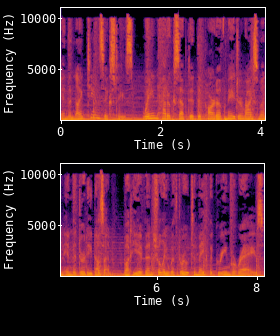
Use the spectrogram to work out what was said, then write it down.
In the 1960s, Wayne had accepted the part of Major Reisman in The Dirty Dozen, but he eventually withdrew to make The Green Berets.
